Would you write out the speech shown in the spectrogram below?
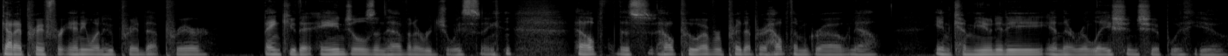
God, I pray for anyone who prayed that prayer Thank you that angels in heaven are rejoicing. help this, help whoever prayed that prayer, help them grow now in community, in their relationship with you.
